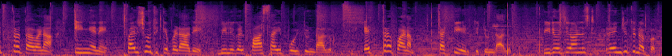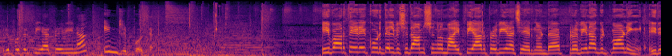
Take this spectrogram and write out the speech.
എത്ര തവണ ഇങ്ങനെ പരിശോധിക്കപ്പെടാതെ ബില്ലുകൾ പാസ്സായി പോയിട്ടുണ്ടാകും? എത്ര പണം തട്ടിയെടുത്തിട്ടുണ്ടാകും? വീഡിയോ ജേർണലിസ്റ്റ് രഞ്ജിത്തിനൊപ്പം reporter P R Praveena in report. ഈ വാർത്തയുടെ കൂടുതൽ വിശദാംശങ്ങളുമായി പി ആർ പ്രവീണ ചേരുന്നുണ്ട്. പ്രവീണ ഗുഡ് മോർണിംഗ് ഇത്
